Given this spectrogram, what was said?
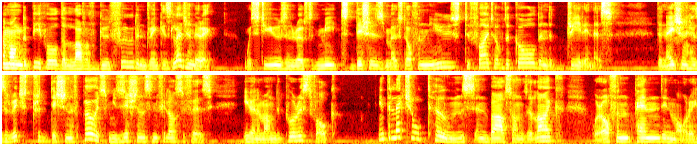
Among the people, the love of good food and drink is legendary, with stews and roasted meat dishes most often used to fight off the cold and the dreariness. The nation has a rich tradition of poets, musicians, and philosophers, even among the poorest folk. Intellectual tomes and bar songs alike were often penned in Morley.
